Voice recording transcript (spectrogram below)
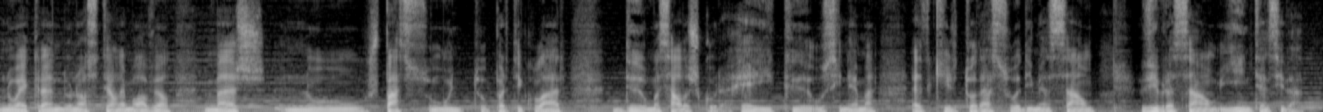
no ecrã do nosso telemóvel, mas no espaço muito particular de uma sala escura. É aí que o cinema adquire toda a sua dimensão, vibração e intensidade.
